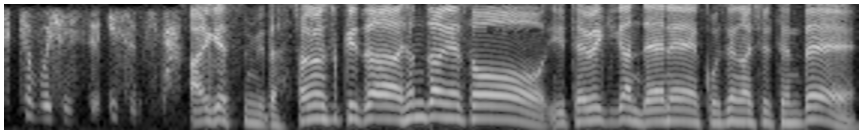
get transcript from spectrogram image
지켜보실 수 있습니다. 알겠습니다. 정현숙 기자 현장에서 이 대회 기간 내내 고생하실 텐데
